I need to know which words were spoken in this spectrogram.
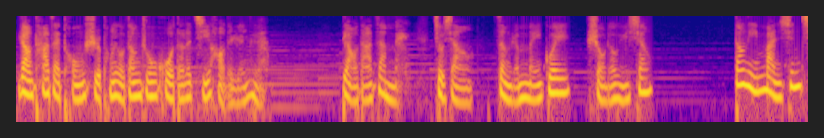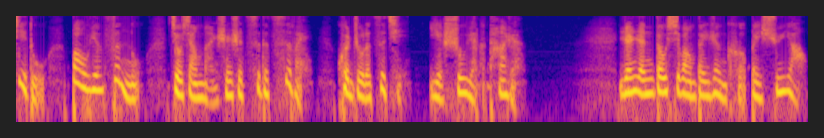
让她在同事朋友当中获得了极好的人缘。表达赞美就像赠人玫瑰，手留余香。当你满心嫉妒、抱怨、愤怒，就像满身是刺的刺猬，困住了自己，也疏远了他人。人人都希望被认可、被需要。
